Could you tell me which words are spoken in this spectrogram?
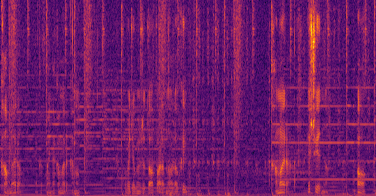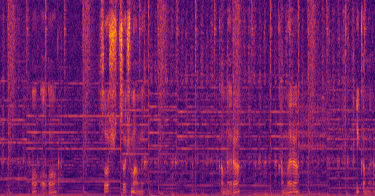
Kamera. Jaka fajna kamerka, no. Powiedziałbym, że to aparat, no ale okej. Okay. Kamera. Jeszcze jedna. O. O, o, o. Coś, coś mamy. Kamera. Kamera. I kamera.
